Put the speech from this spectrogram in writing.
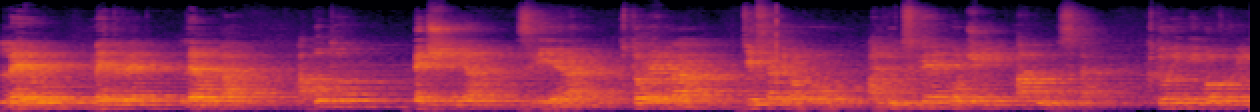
Lev, medved, leopard a potom beštia, zviera, ktoré má 10 rokov a ľudské oči a ústa, ktorými hovorí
